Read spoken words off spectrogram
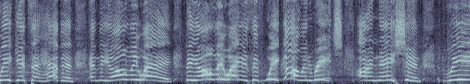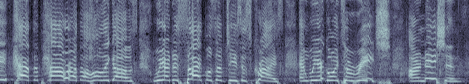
we get to heaven. And the only way, the only way is if we go and reach our nation. We have the power of the Holy Ghost. We are disciples of Jesus Christ, and we are going to reach our nations.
